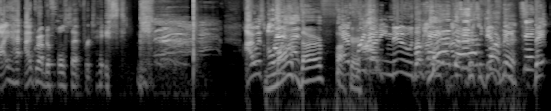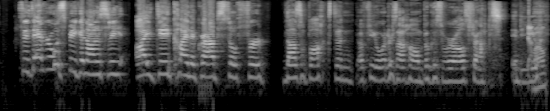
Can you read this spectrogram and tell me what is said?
I ha- I grabbed a full set for taste. I was always. Motherfucker. Everybody knew that Okay, I, I was just to give me. They, since everyone's speaking honestly, I did kind of grab stuff for Naza box and a few orders at home because we're all strapped in the U. Well,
